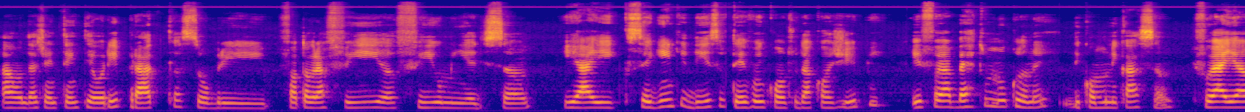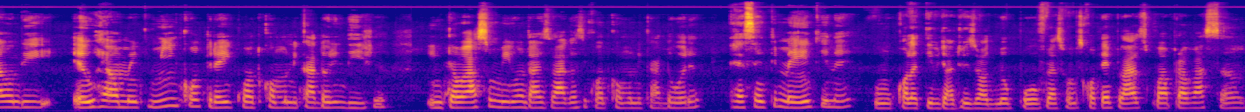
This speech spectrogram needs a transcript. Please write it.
onde a gente tem teoria e prática sobre fotografia, filme e edição. E aí, seguinte disso, teve o um encontro da COGIP e foi aberto o um núcleo, né? De comunicação. Foi aí onde eu realmente me encontrei enquanto comunicadora indígena. Então, eu assumi uma das vagas enquanto comunicadora Recentemente, né, o coletivo de audiovisual do meu povo, nós fomos contemplados com a aprovação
